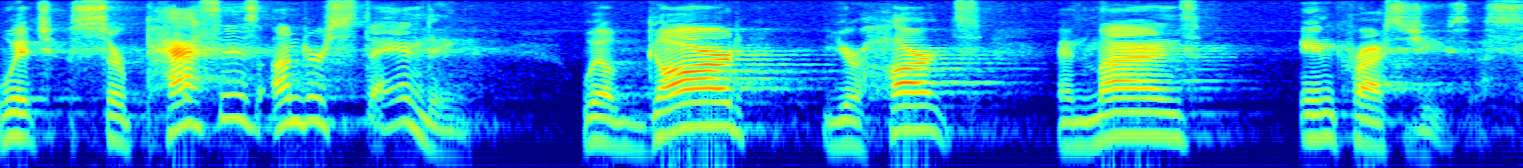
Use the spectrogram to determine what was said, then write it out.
which surpasses understanding, will guard your hearts and minds in Christ Jesus.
